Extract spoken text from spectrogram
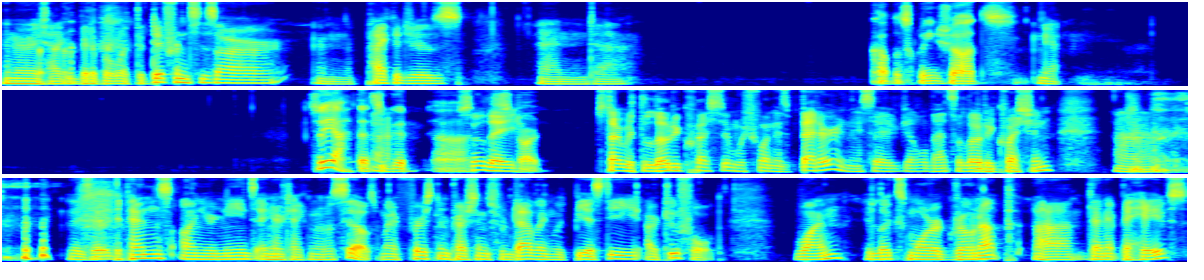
and then they talk a bit about what the differences are and the packages and uh, couple of screenshots. Yeah. So yeah, that's a Uh, good uh, so they- start. start with the loaded question which one is better? And they say well that's a loaded question. Uh, they say it depends on your needs and your technical skills. My first impressions from dabbling with bsd are twofold. One it looks more grown up uh, than it behaves.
